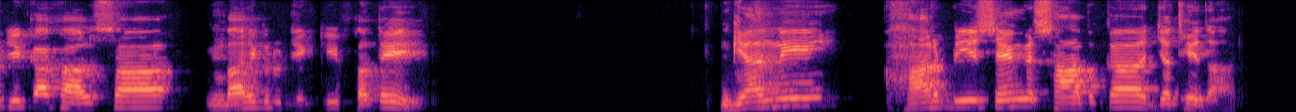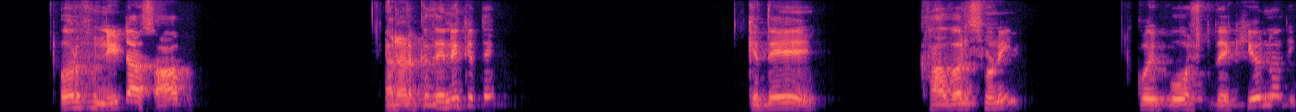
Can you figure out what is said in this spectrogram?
ਜੀ ਕਾ ਖਾਲਸਾ, ਵਾਹਿਗੁਰੂ ਜੀ ਕੀ ਫਤਿਹ। ਗਿਆਨੀ ਹਰਪ੍ਰੀਤ ਸਿੰਘ ਸਾਬਕਾ ਜਥੇਦਾਰ, ਉਰਫ ਨੀਟਾ ਸਾਹਿਬ। ਰੜਕਦੇ ਨੇ ਕਿਤੇ? ਕਿਤੇ ਖਬਰ ਸੁਣੀ? ਕੋਈ ਪੋਸਟ ਦੇਖੀ ਉਹਨਾਂ ਦੀ?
